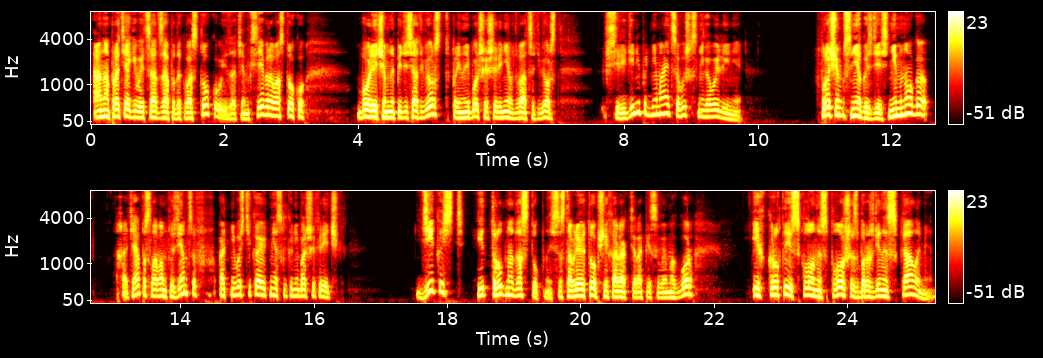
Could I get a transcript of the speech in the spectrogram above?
Она протягивается от запада к востоку и затем к северо-востоку, более чем на 50 верст, при наибольшей ширине в 20 верст – в середине поднимается выше снеговой линии. Впрочем, снега здесь немного, хотя, по словам туземцев, от него стекают несколько небольших речек. Дикость и труднодоступность составляют общий характер описываемых гор. Их крутые склоны сплошь изборождены скалами,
